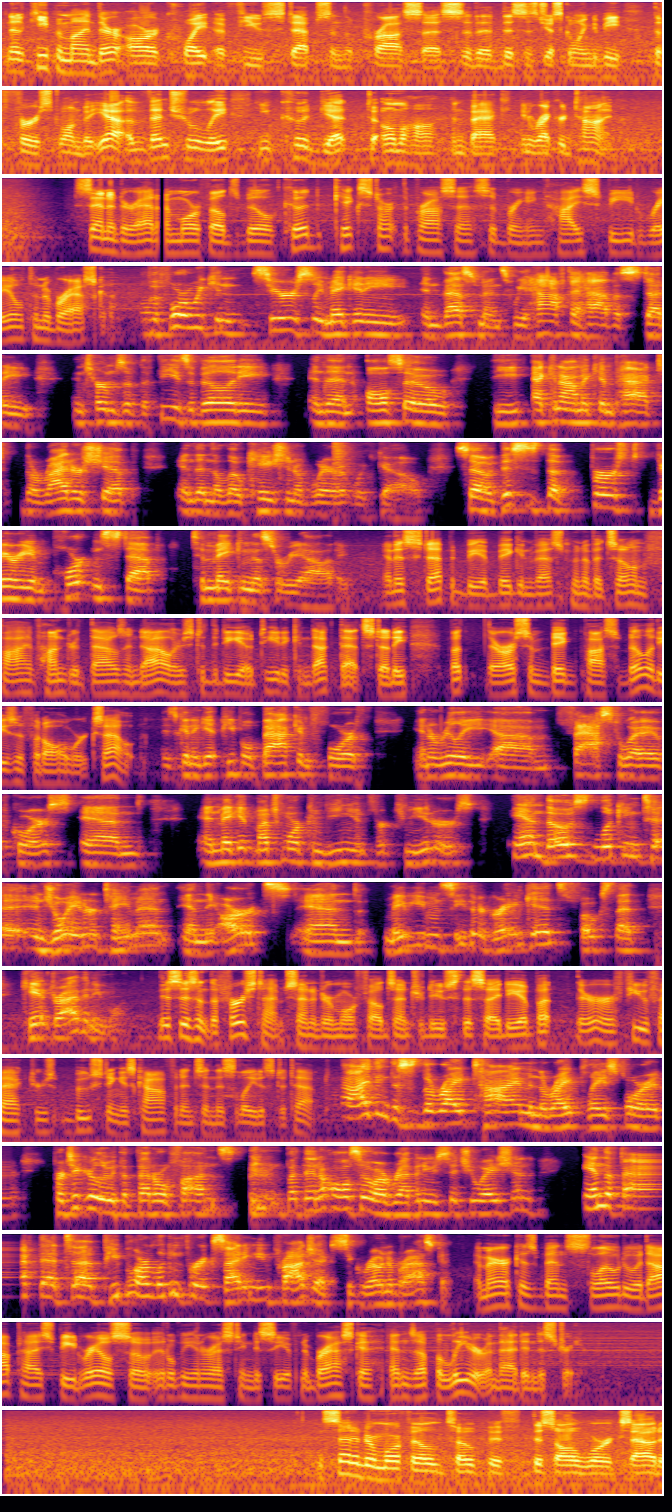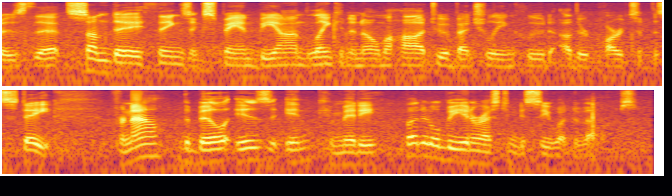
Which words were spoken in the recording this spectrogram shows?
Now, to keep in mind, there are quite a few steps in the process, so that this is just going to be the first one. But yeah, eventually you could get to Omaha and back in record time. Senator Adam Morfeld's bill could kickstart the process of bringing high speed rail to Nebraska. Before we can seriously make any investments, we have to have a study in terms of the feasibility and then also the economic impact, the ridership, and then the location of where it would go. So, this is the first very important step to making this a reality. And this step would be a big investment of its own $500,000 to the DOT to conduct that study, but there are some big possibilities if it all works out. It's going to get people back and forth in a really um, fast way, of course, and and make it much more convenient for commuters and those looking to enjoy entertainment and the arts and maybe even see their grandkids, folks that can't drive anymore. This isn't the first time Senator Morfeld's introduced this idea, but there are a few factors boosting his confidence in this latest attempt. I think this is the right time and the right place for it, particularly with the federal funds, but then also our revenue situation and the fact that uh, people are looking for exciting new projects to grow Nebraska. America's been slow to adopt high speed rail, so it'll be interesting to see if Nebraska ends up a leader in that industry. Senator Morfeld's hope, if this all works out, is that someday things expand beyond Lincoln and Omaha to eventually include other parts of the state. For now, the bill is in committee, but it'll be interesting to see what develops.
